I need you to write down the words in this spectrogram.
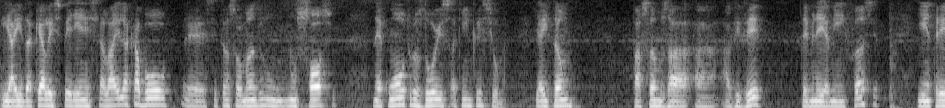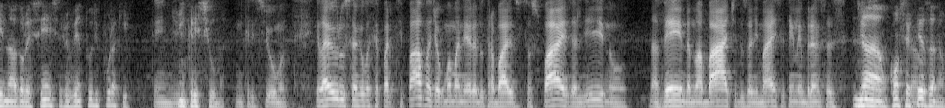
e aí daquela experiência lá ele acabou é, se transformando num, num sócio né, com outros dois aqui em Criciúma. E aí então passamos a, a, a viver, terminei a minha infância, e entrei na adolescência, juventude por aqui. Entendi. Em Criciúma. Em Criciúma. E lá em Uruçanga você participava de alguma maneira do trabalho dos seus pais ali no, na venda, no abate dos animais? Você tem lembranças disso? Não, com certeza não, não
